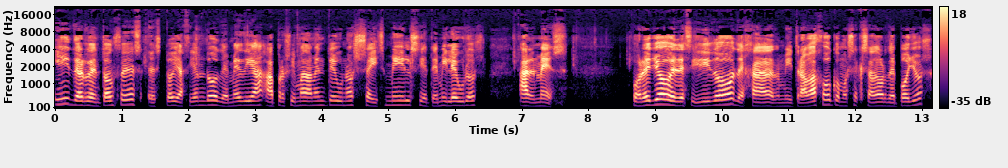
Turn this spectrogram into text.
y desde entonces estoy haciendo de media aproximadamente unos 6.000, 7.000 euros al mes. Por ello he decidido dejar mi trabajo como sexador de pollos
